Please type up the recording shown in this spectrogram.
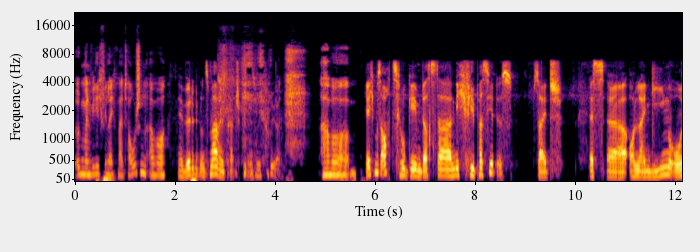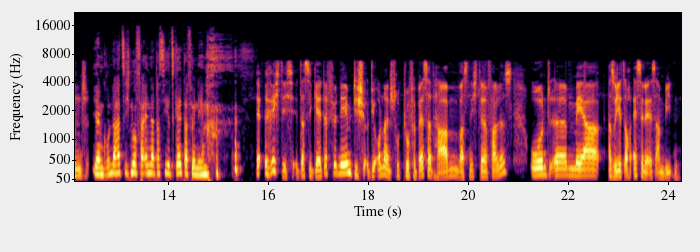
irgendwann will ich vielleicht mal tauschen, aber. Er würde mit uns Mario Kart spielen, so wie früher. Aber. Ja, ich muss auch zugeben, dass da nicht viel passiert ist. Seit es äh, online ging und. Ja, im Grunde hat sich nur verändert, dass sie jetzt Geld dafür nehmen. Äh, richtig, dass sie Geld dafür nehmen, die, die Online-Struktur verbessert haben, was nicht der Fall ist, und äh, mehr, also jetzt auch SNS anbieten.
